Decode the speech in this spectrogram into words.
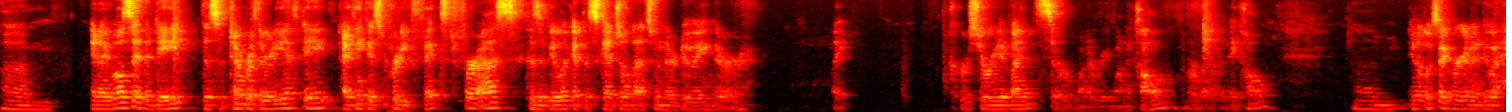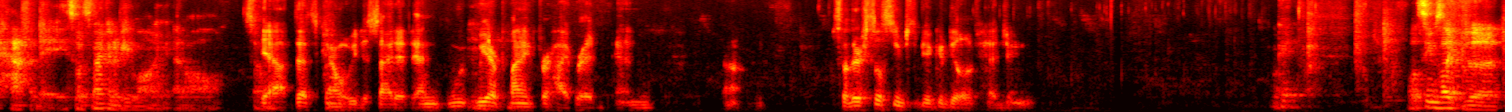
Um, and I will say the date, the September 30th date, I think is pretty fixed for us. Because if you look at the schedule, that's when they're doing their like cursory events or whatever you want to call them or whatever they call them. Um, and it looks like we're going to do a half a day. So it's not going to be long at all. So Yeah, that's kind of what we decided, and we, we are planning for hybrid, and um, so there still seems to be a good deal of hedging. Okay. Well, it seems like the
